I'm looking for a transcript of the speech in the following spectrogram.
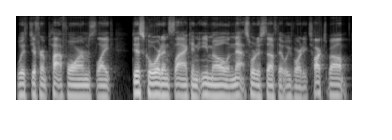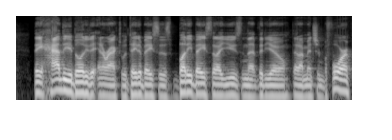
with different platforms like Discord and Slack and email and that sort of stuff that we've already talked about. They have the ability to interact with databases. Budibase that I used in that video that I mentioned before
